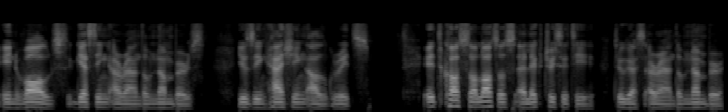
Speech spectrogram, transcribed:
involves guessing a random numbers using hashing algorithms. It costs a lot of electricity to guess a random number.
